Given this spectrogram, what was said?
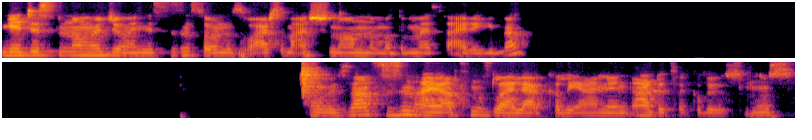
gecesinin amacı hani sizin sorunuz varsa ben şunu anlamadım vesaire gibi. O yüzden sizin hayatınızla alakalı yani nerede takılıyorsunuz,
